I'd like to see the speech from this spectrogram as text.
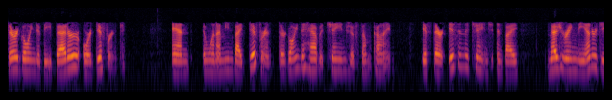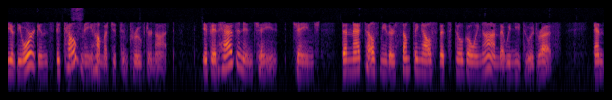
they're going to be better or different. And, and what I mean by different, they're going to have a change of some kind. If there isn't a change, and by measuring the energy of the organs, it tells me how much it's improved or not. If it hasn't in change, change, then that tells me there's something else that's still going on that we need to address. And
